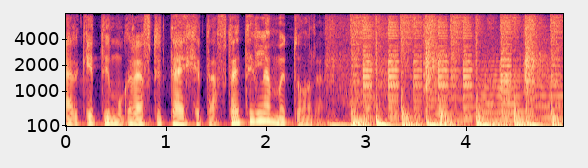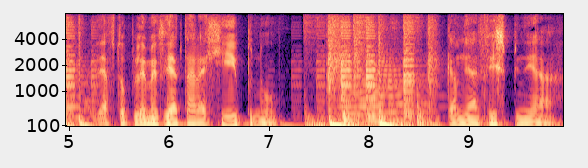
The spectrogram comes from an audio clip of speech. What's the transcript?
αρκετοί μου γράφετε τα έχετε αυτά. Τι λέμε τώρα; Δηλαδή αυτό που λέμε διαταραχή ύπνου. Κάμια δύσπνοια.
